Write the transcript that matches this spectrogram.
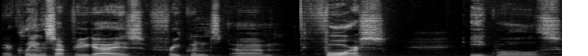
Gotta clean this up for you guys. Frequency, um, force equals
